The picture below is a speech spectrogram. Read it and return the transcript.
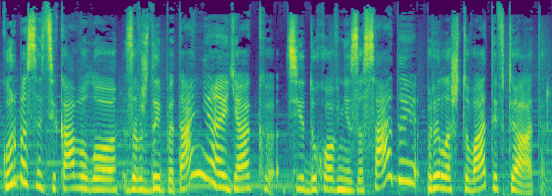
Курбаса цікавило завжди питання, як ці духовні засади прилаштувати в театр,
